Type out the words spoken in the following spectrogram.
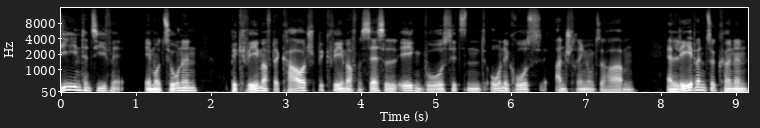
Die intensiven Emotionen bequem auf der Couch, bequem auf dem Sessel, irgendwo sitzend, ohne groß Anstrengung zu haben, erleben zu können,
